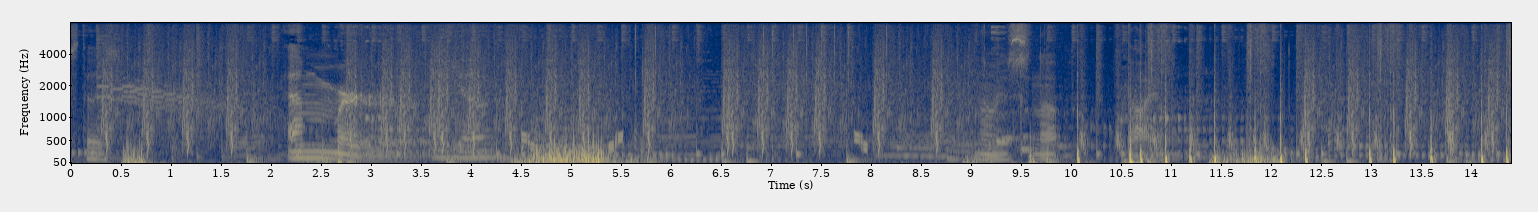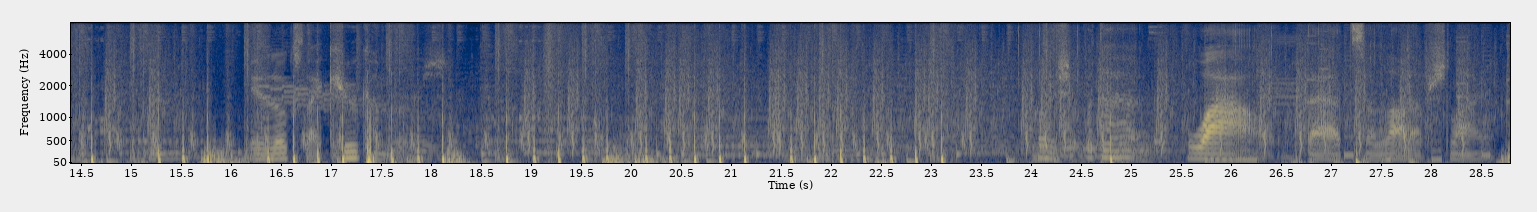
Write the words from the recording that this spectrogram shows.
What's this? Emerald. Yeah. No, it's not diamond. It looks like cucumbers. Holy shit, what the heck? Wow, that's a lot of slime.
